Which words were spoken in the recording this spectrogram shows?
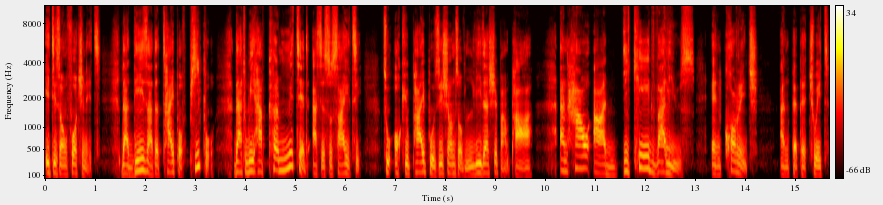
It is unfortunate that these are the type of people that we have permitted as a society to occupy positions of leadership and power, and how our decayed values encourage and perpetuate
